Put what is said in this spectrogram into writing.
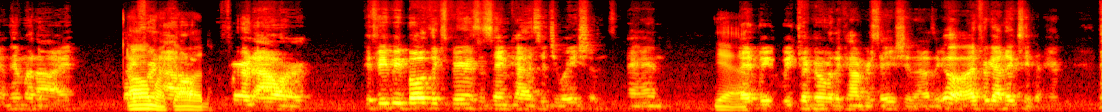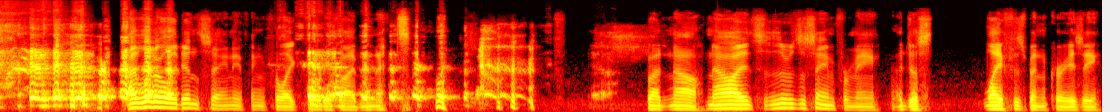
and him and I. like, Oh for an my hour- god. For an hour. Because we, we both experienced the same kind of situations. And Yeah. I, we, we took over the conversation. I was like, oh, I forgot Nick's even here. I literally didn't say anything for like 45 minutes. But no, no, it's it was the same for me. I just life has been crazy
